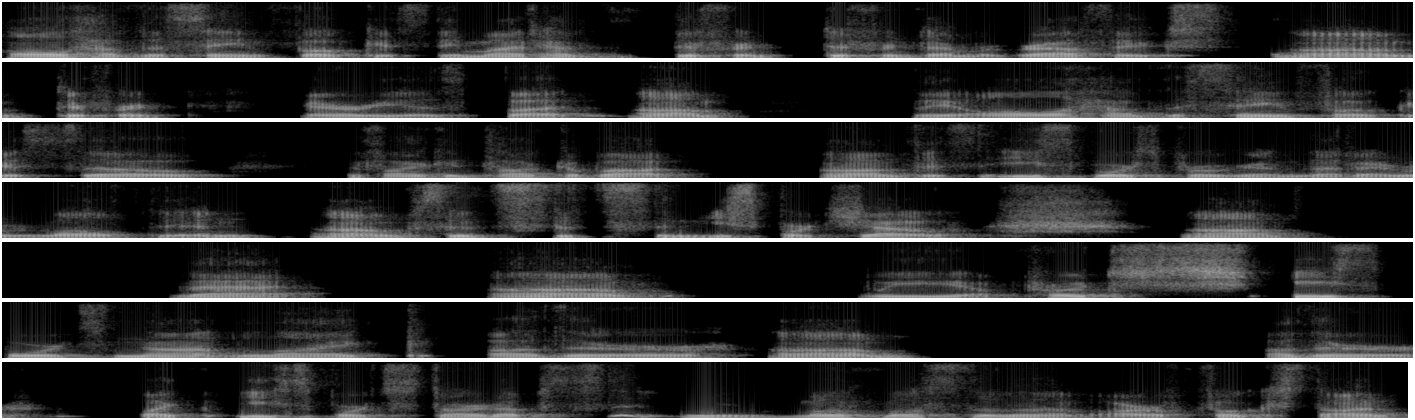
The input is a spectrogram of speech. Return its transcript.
all have the same focus. They might have different different demographics, um, different areas, but um, they all have the same focus. So, if I can talk about um, this esports program that I'm involved in, um, since it's an esports show, that we approach esports not like other um, other like esports startups. Most most of them are focused on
